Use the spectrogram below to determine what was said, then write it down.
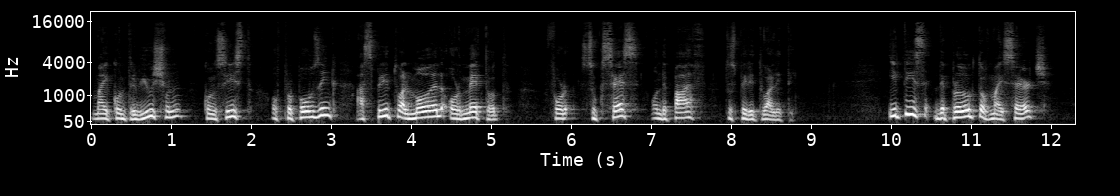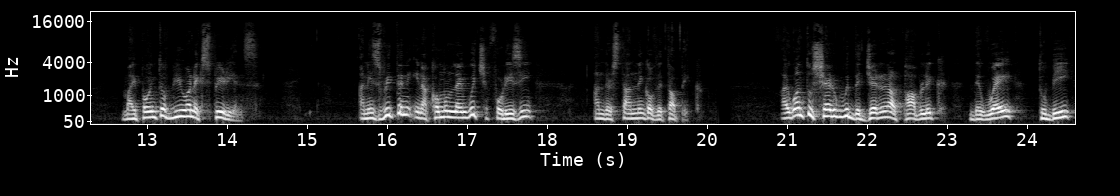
my contribution consists of proposing a spiritual model or method for success on the path to spirituality. It is the product of my search, my point of view, and experience, and is written in a common language for easy understanding of the topic. I want to share with the general public the way to be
